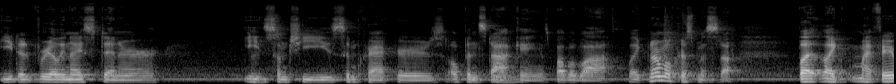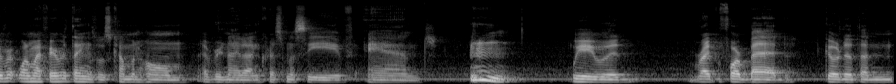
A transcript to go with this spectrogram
eat a really nice dinner, eat some cheese, some crackers, open stockings, blah blah blah, like normal Christmas stuff. But like my favorite, one of my favorite things was coming home every night on Christmas Eve, and we would right before bed go to the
